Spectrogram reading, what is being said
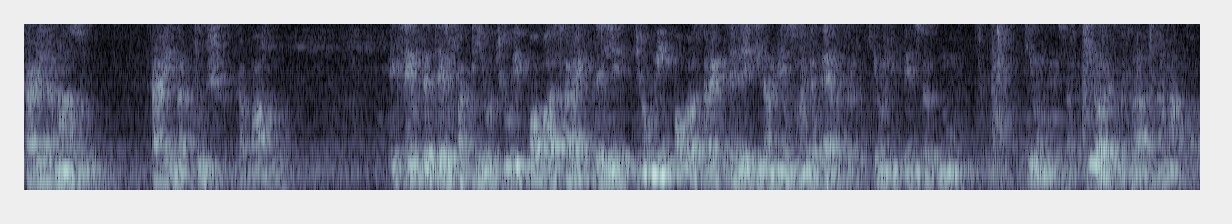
cae la naso kai la tush capablo exemple telepatio. Ĉu vi povas rekte ĉu mi povas rekte legi la menson de Herder kion ni pensas nun? Tio ne estas tio estas la la navo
